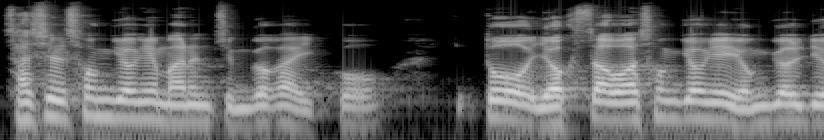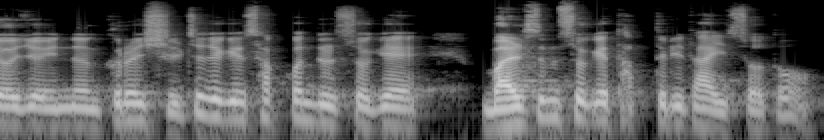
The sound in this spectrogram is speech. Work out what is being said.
사실 성경에 많은 증거가 있고 또 역사와 성경에 연결되어져 있는 그런 실제적인 사건들 속에 말씀 속에 답들이 다 있어도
